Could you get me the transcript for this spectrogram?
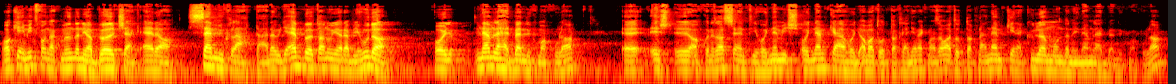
okay, mit fognak mondani a bölcsek erre a szemük láttára? Ugye ebből tanulja Rabbi Huda, hogy nem lehet bennük makula, e, és e, akkor ez azt jelenti, hogy nem, is, hogy nem kell, hogy avatottak legyenek, mert az avatottaknál nem kéne külön mondani, hogy nem lehet bennük makula.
